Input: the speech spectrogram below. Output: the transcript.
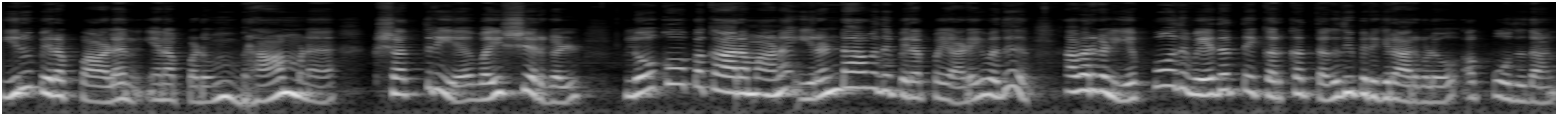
இருபிறப்பாளன் எனப்படும் பிராமண க்ஷத்ரிய வைஷ்யர்கள் லோகோபகாரமான இரண்டாவது பிறப்பை அடைவது அவர்கள் எப்போது வேதத்தை கற்க தகுதி பெறுகிறார்களோ அப்போதுதான்.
